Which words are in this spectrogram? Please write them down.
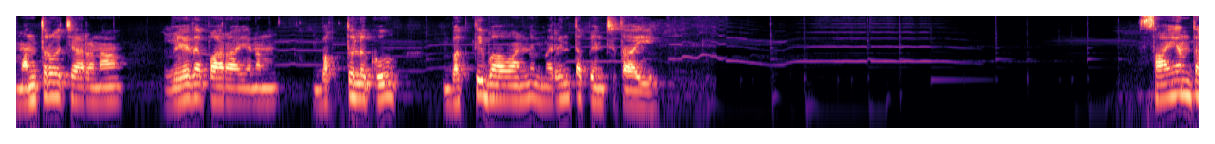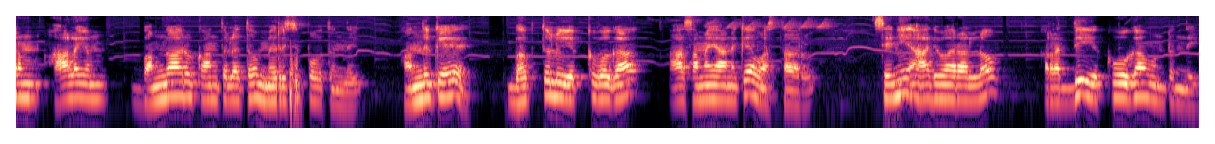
మంత్రోచ్చారణ వేదపారాయణం భక్తులకు భక్తిభావాన్ని మరింత పెంచుతాయి. సాయంత్రం ఆలయం బంగారు కాంతులతో మెరిసిపోతుంది. అందుకే భక్తులు ఎక్కువగా ఆ సమయానికే వస్తారు. శని ఆదివారాల్లో రద్దీ ఎక్కువగా ఉంటుంది.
